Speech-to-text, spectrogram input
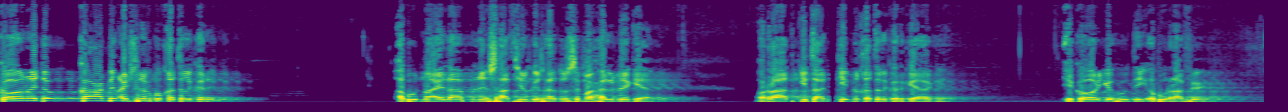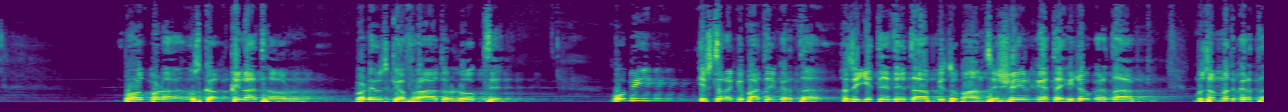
کون ہے جو کاب ابن اشرف کو قتل کرے؟ ابو نائلہ اپنے ساتھیوں کے ساتھ اسے محل میں گیا اور رات کی تاریخی میں قتل کر کے آگے ایک اور یہودی ابو رافع، بہت بڑا اس کا قلعہ تھا اور بڑے اس کے افراد اور لوگ تھے۔ وہ بھی اس طرح کی باتیں کرتا، اذیتیں دیتا، آپ کی زبان سے شعر کہتا، ہجو کرتا، آپ کی مذمت کرتا۔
